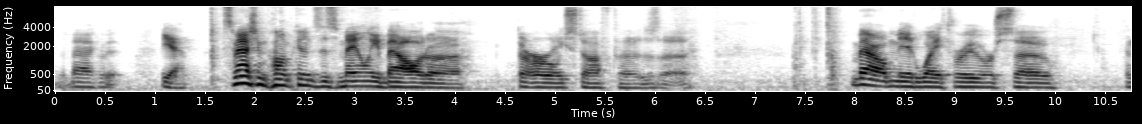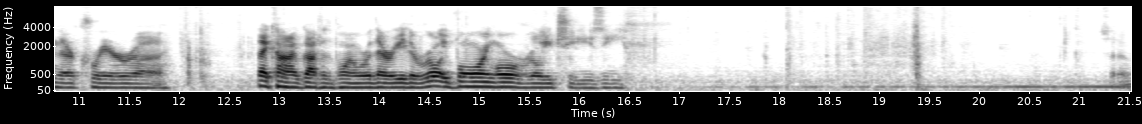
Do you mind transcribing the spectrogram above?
in the back of it. Yeah, Smashing Pumpkins is mainly about uh, the early stuff because uh, about midway through or so in their career, uh, they kind of got to the point where they're either really boring or really cheesy. So,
